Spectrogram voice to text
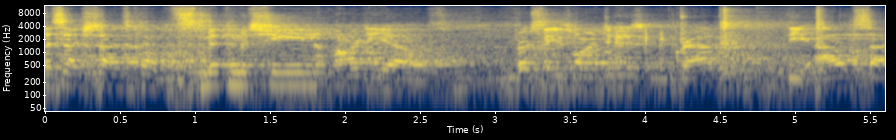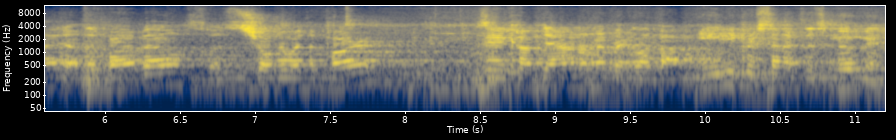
This exercise is called Smith Machine RDLs. First thing you want to do is you're going to grab the outside of the barbell, so it's shoulder width apart. He's going to come down. Remember, about 80% of this movement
